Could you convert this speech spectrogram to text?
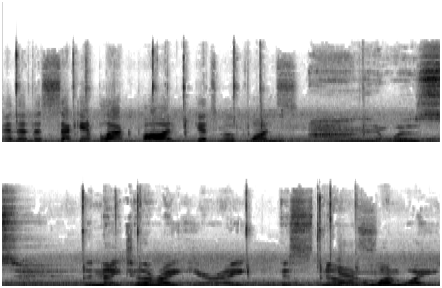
and then the second black pawn gets moved once. And it was the knight to the right here, right? This no, Yes. I'm on white.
